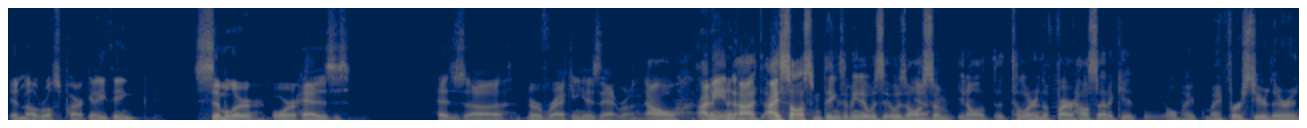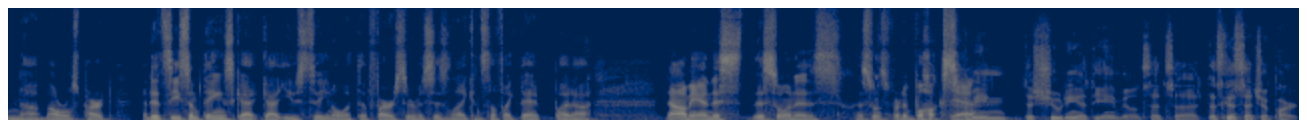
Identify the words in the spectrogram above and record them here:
in Melrose Park? Anything similar, or has has uh, nerve wracking as that run? No, I mean, uh, I saw some things. I mean, it was it was awesome, you know, the, to learn the firehouse etiquette. You know, my, my first year there in uh, Melrose Park, I did see some things. Got got used to you know what the fire service is like and stuff like that. But no, man, this this one is this one's for the books. Yeah. I mean, the shooting at the ambulance, that's uh, that's going to set you apart.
